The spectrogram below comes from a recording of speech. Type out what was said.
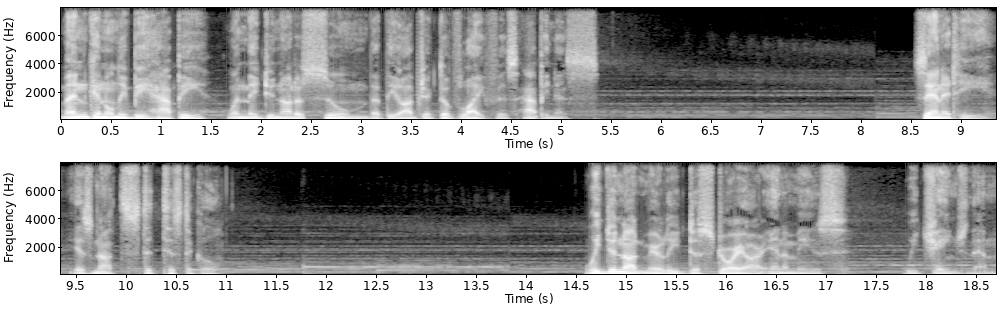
Men can only be happy when they do not assume that the object of life is happiness. Sanity is not statistical. We do not merely destroy our enemies, we change them.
